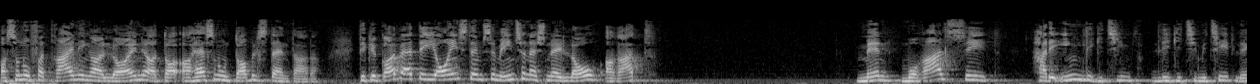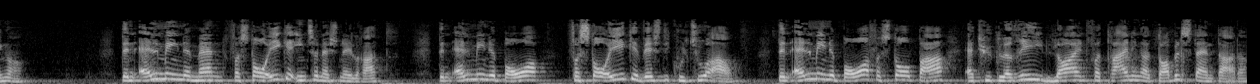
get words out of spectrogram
og sådan nogle fordrejninger og løgne, og, do- og have sådan nogle dobbeltstandarder. Det kan godt være, at det er i overensstemmelse med international lov og ret. Men moralt set har det ingen legitim- legitimitet længere. Den almene mand forstår ikke international ret. Den almene borger forstår ikke vestlig kulturarv. Den almene borger forstår bare, at hyggeleri, løgn, fordrejninger og dobbeltstandarder,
